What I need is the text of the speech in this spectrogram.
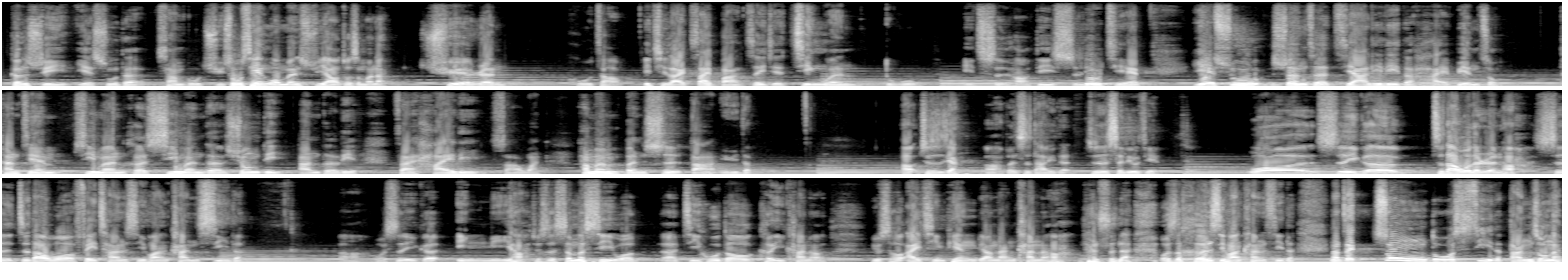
跟随耶稣的三部曲，首先我们需要做什么呢？确认呼召。一起来，再把这一节经文读一次哈。第十六节，耶稣顺着加利利的海边走，看见西门和西门的兄弟安德烈在海里撒网。他们本是打鱼的，好，就是这样啊。本是打鱼的，就是十六节。我是一个知道我的人哈，是知道我非常喜欢看戏的啊。我是一个影迷哈，就是什么戏我呃几乎都可以看啊。有时候爱情片比较难看的哈，但是呢，我是很喜欢看戏的。那在众多戏的当中呢，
